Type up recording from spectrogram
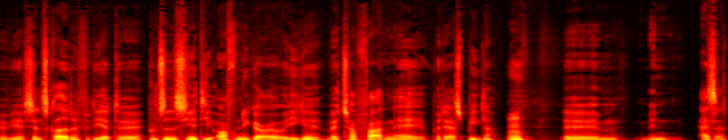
det, vi har selv skrevet det, fordi at uh, politiet siger, at de offentliggør jo ikke, hvad topfarten er på deres biler. Mm. Øhm, men altså,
